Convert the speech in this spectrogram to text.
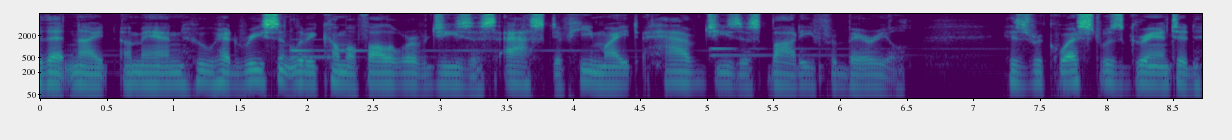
Later that night, a man who had recently become a follower of Jesus asked if he might have Jesus' body for burial. His request was granted,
